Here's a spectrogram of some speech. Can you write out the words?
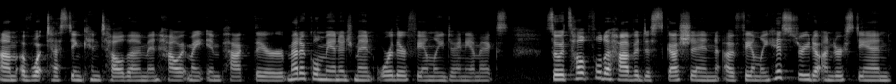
um, of what testing can tell them and how it might impact their medical management or their family dynamics. So it's helpful to have a discussion of family history to understand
